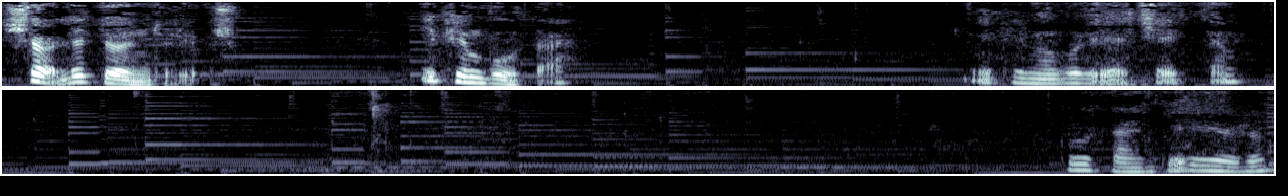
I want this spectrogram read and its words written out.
Şöyle döndürüyorum. İpim burada. İpimi buraya çektim. Buradan giriyorum.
